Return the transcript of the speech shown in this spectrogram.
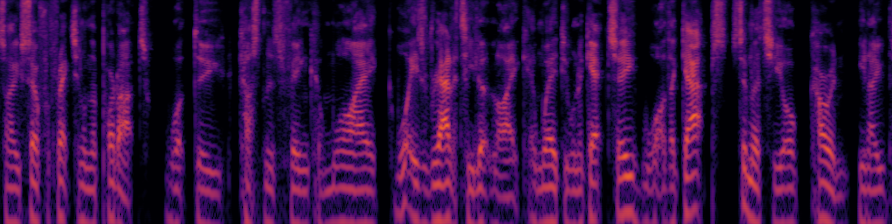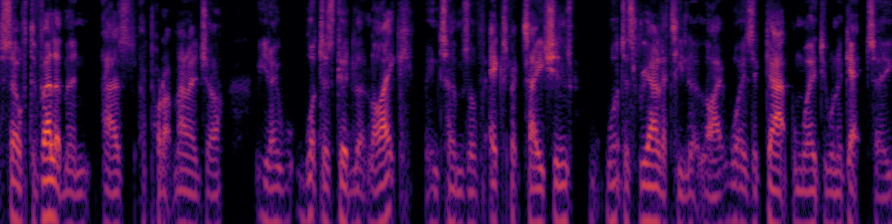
so self-reflecting on the product, what do customers think and why? What is reality look like and where do you want to get to? What are the gaps? Similar to your current, you know, self-development as a product manager. You know, what does good look like in terms of expectations? What does reality look like? What is a gap and where do you want to get to?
